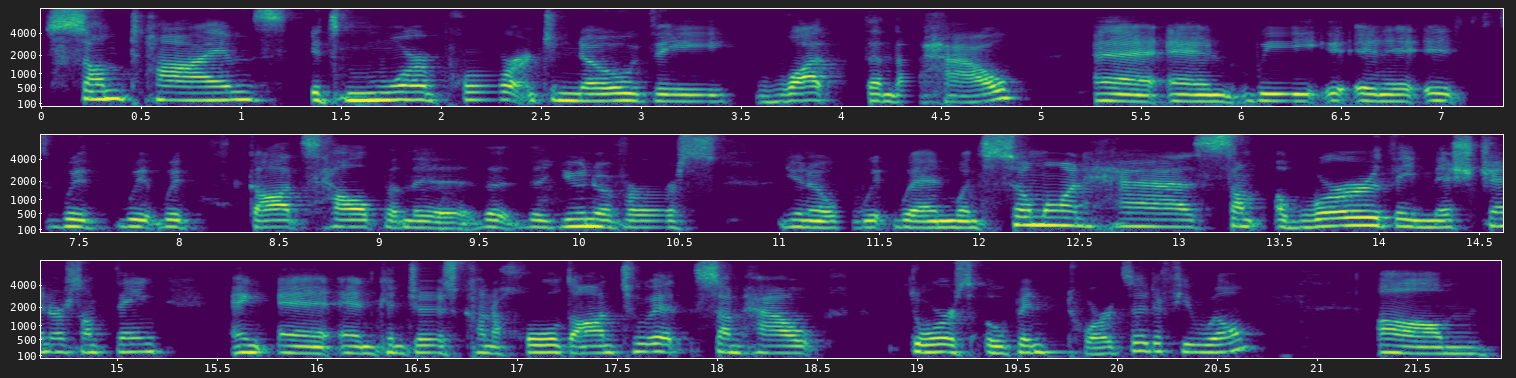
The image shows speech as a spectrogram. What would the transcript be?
sometimes it's more important to know the what than the how. And, and we and it, it's with, with with God's help and the, the the universe, you know, when when someone has some a worthy mission or something and and, and can just kind of hold on to it, somehow doors open towards it, if you will. Um,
